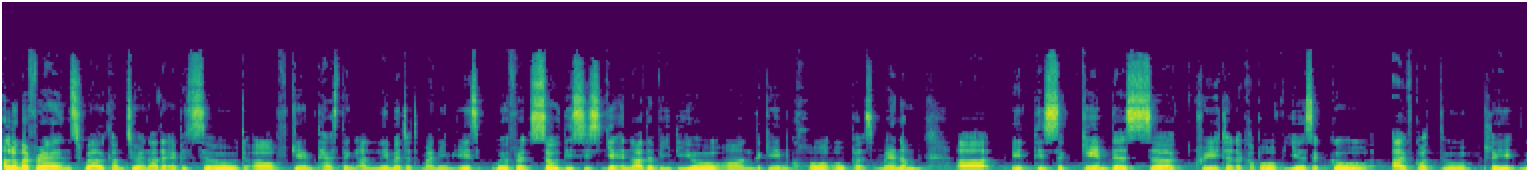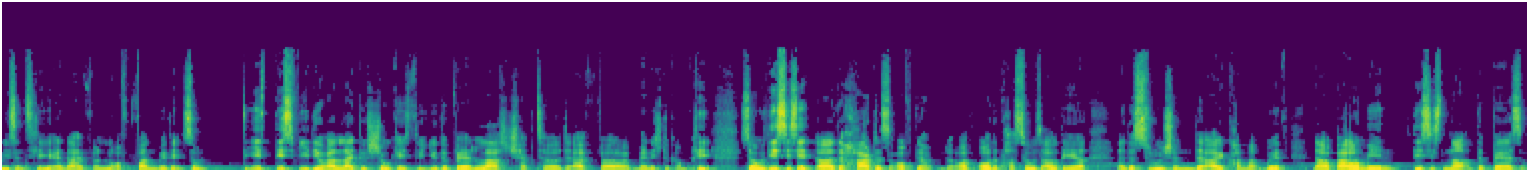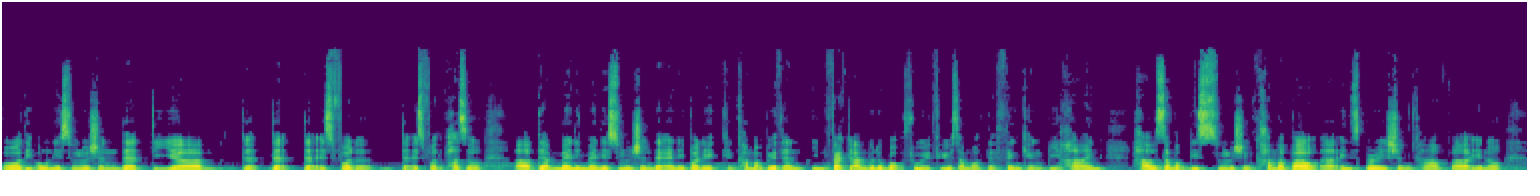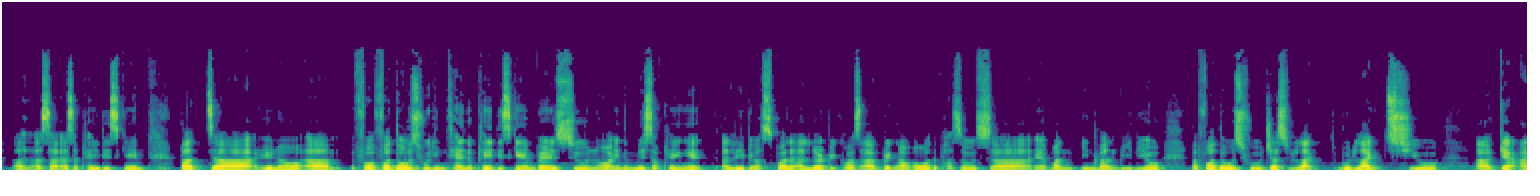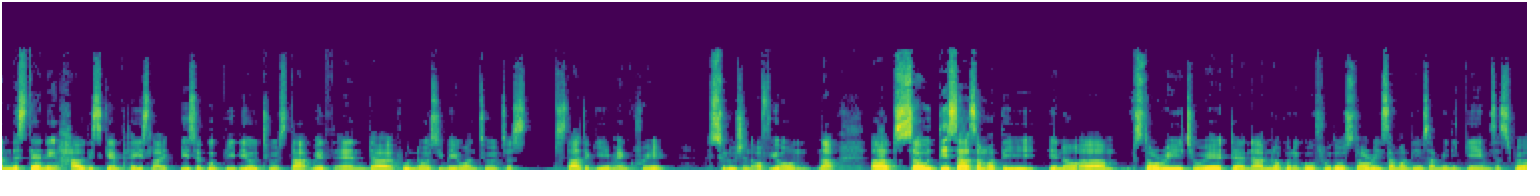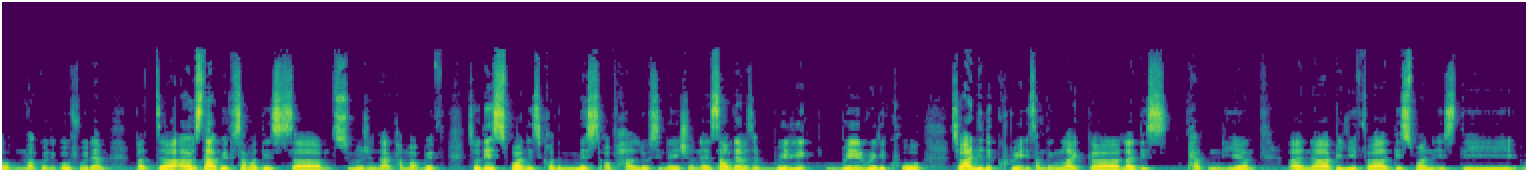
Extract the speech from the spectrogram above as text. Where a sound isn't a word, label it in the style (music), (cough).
Hello, my friends. Welcome to another episode of Game Testing Unlimited. My name is Wilfrid. So, this is yet another video on the game called Opus Magnum. Uh, it is a game that's uh, created a couple of years ago. I've got to play it recently and I have a lot of fun with it. So, this video I'd like to showcase to you the very last chapter that I've uh, managed to complete. So this is it, uh, the hardest of the of all the puzzles out there and the solution that I come up with. Now by all means, this is not the best or the only solution that the um, that, that, that is for the that is for the puzzle. Uh, there are many many solutions that anybody can come up with, and in fact, I'm going to walk through with you some of the thinking behind how some of these solutions come about, uh, inspiration kind of uh, you know as I, as I play this game. But uh, you know, um, for for those who intend to play this game very soon or in the midst of playing it, a little bit of spoiler alert because I'll bring out all the puzzles uh, one in one video. But for those who just like would like to uh, get understanding how this game plays like, it's a good video to start with. And uh, who knows, you may want to just start the game and create solution of your own. Now, uh, so these are some of the you know um, story to it, and I'm not going to go through those stories. Some of these are mini games as well. I'm not going to go through them, but uh, I will start with some of these um, solutions that I come up with. So this one is called the Mist of Hallucination, and some of them is really, really, really cool. So I need to create something like uh, like this pattern here and I believe uh, this one is the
